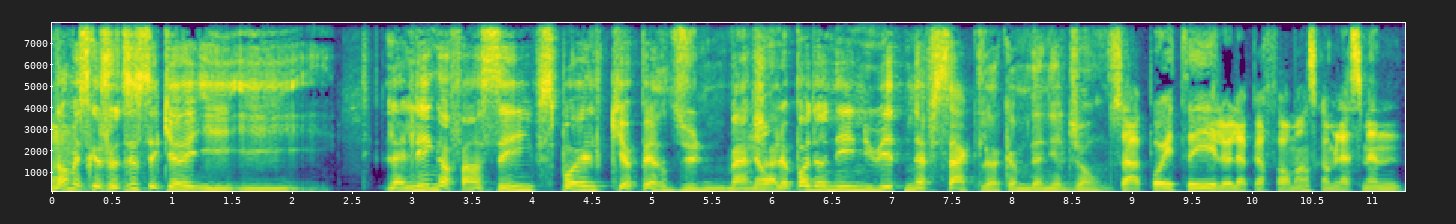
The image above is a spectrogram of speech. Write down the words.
non, mais ce que je veux dire, c'est que il, il- la ligne offensive, c'est pas elle qui a perdu le match. Non. Elle a pas donné une 8-9 sacs là, comme Daniel Jones. Ça n'a pas été là, la performance comme la semaine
